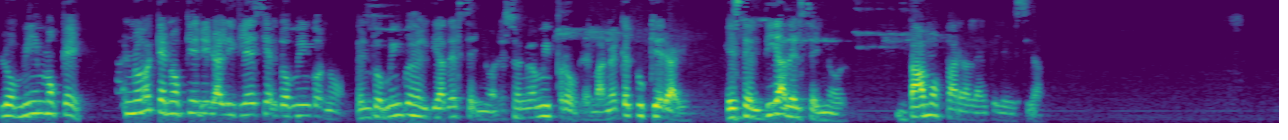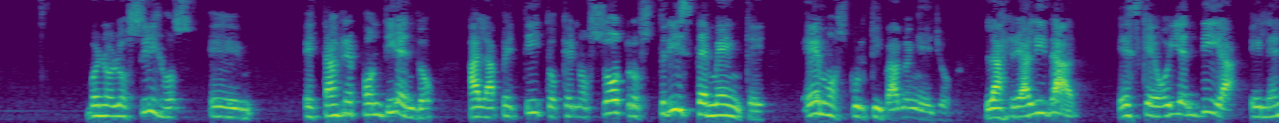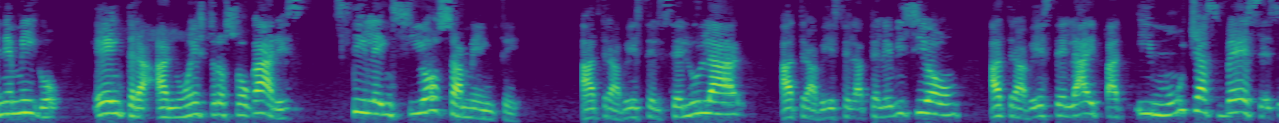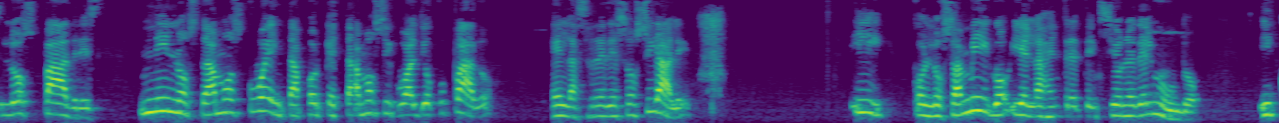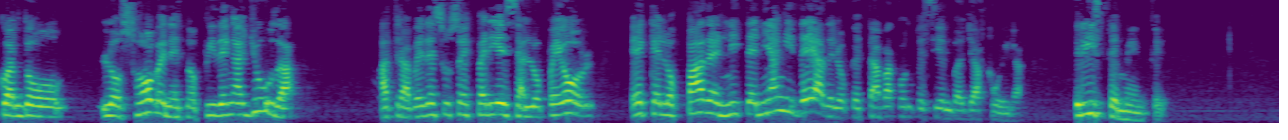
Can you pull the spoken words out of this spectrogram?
Lo mismo que, no es que no quiere ir a la iglesia el domingo, no. El domingo es el día del Señor, eso no es mi problema, no es que tú quieras ir, es el día del Señor. Vamos para la iglesia. Bueno, los hijos eh, están respondiendo al apetito que nosotros tristemente hemos cultivado en ellos. La realidad es que hoy en día el enemigo entra a nuestros hogares silenciosamente a través del celular, a través de la televisión, a través del iPad y muchas veces los padres ni nos damos cuenta porque estamos igual de ocupados en las redes sociales y con los amigos y en las entretenciones del mundo. Y cuando los jóvenes nos piden ayuda a través de sus experiencias, lo peor es que los padres ni tenían idea de lo que estaba aconteciendo allá afuera, tristemente.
